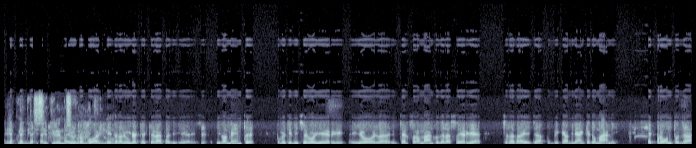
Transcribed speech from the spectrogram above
e, e quindi ci sentiremo È venuto fuori dalla lunga chiacchierata di ieri. Sì, effettivamente, come ti dicevo ieri, io il, il terzo romanzo della serie ce l'avrei già pubblicabile anche domani. È pronto già,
